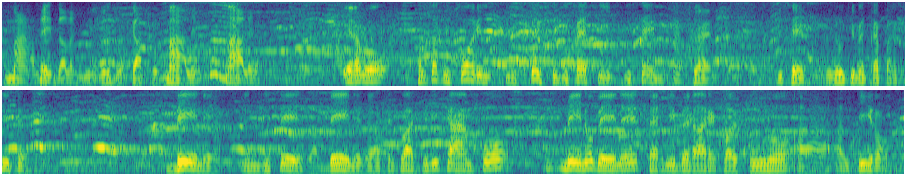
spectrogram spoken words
male dalla Juve, giocato male, non male, erano saltati fuori gli stessi difetti di sempre, cioè di sempre, delle ultime tre partite. Bene in difesa, bene dalla tre quarti di campo, meno bene per liberare qualcuno a, al tiro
